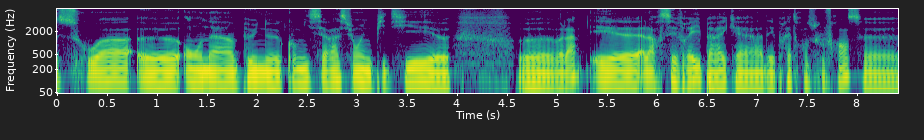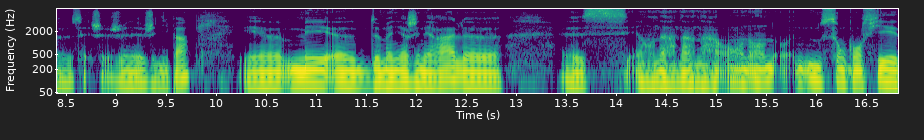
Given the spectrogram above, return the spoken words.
soit on a un peu une commisération, une pitié euh, voilà. Et euh, alors c'est vrai, il paraît qu'il y a des prêtres en souffrance. Euh, je, je, je, nie pas. Et, mais de manière générale euh, on nous sont confiés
